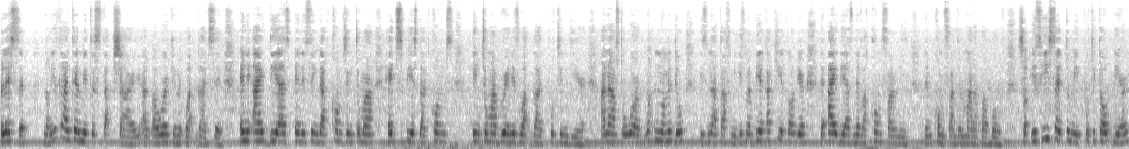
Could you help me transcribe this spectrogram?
Blessed. No, you can't tell me to stop, Shari. I'm, I'm, working with what God said. Any ideas, anything that comes into my head space, that comes into my brain is what God put in there. And after work, nothing what do is not of me. If me bake a cake out there, the ideas never come from me. Them come from the man up above. So if he said to me, put it out there,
